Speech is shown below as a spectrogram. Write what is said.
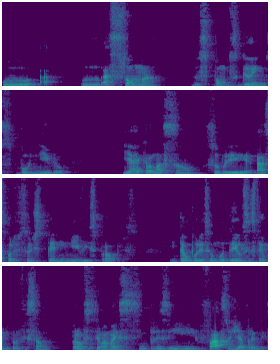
o, o, a soma dos pontos ganhos por nível e a reclamação sobre as profissões terem níveis próprios. Então, por isso eu mudei o sistema de profissão para um sistema mais simples e fácil de aprender.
